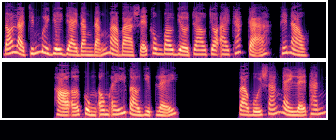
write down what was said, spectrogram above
đó là 90 giây dài đằng đẵng mà bà sẽ không bao giờ trao cho ai khác cả, thế nào? Họ ở cùng ông ấy vào dịp lễ. Vào buổi sáng ngày lễ thánh,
